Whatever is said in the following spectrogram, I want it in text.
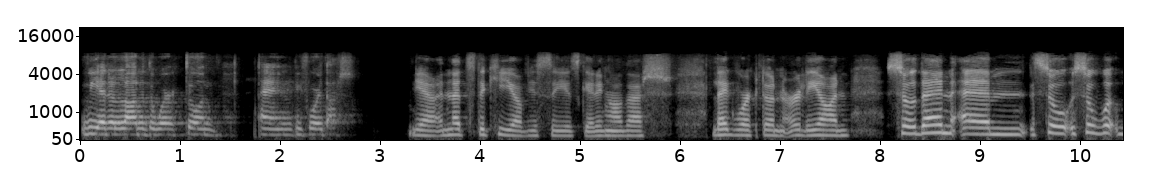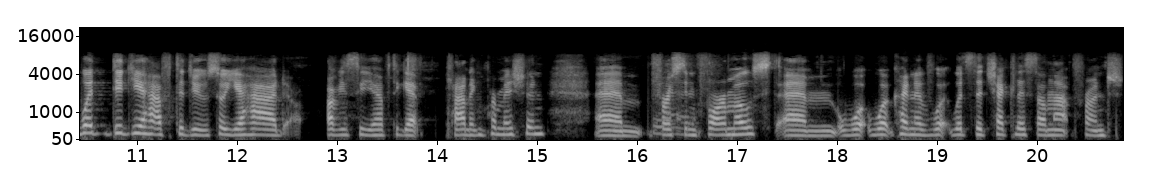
we had a lot of the work done um, before that. Yeah, and that's the key, obviously, is getting all that legwork done early on. So then, um, so so what what did you have to do? So you had obviously you have to get planning permission, um, first and foremost. Um, what what kind of what what's the checklist on that front?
